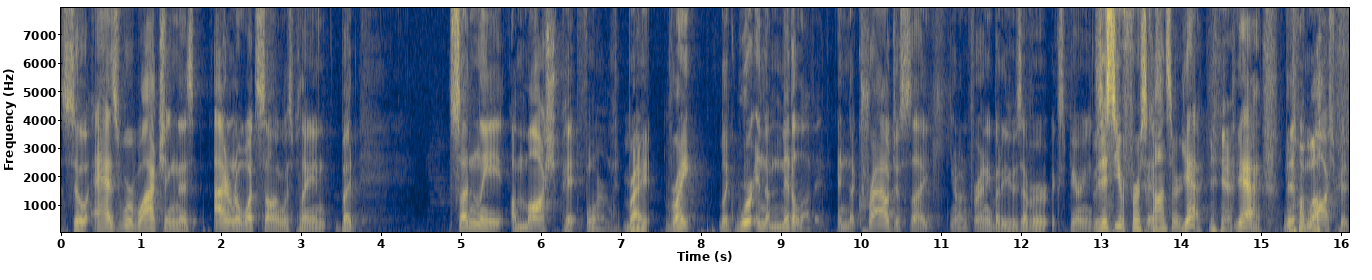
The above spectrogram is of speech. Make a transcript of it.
so as we're watching this, I don't know what song was playing, but suddenly a mosh pit formed Right. right like we're in the middle of it and the crowd just like you know and for anybody who's ever experienced Was this your first this- concert? yeah yeah the, Well- mosh pit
